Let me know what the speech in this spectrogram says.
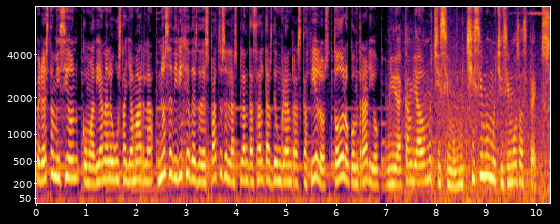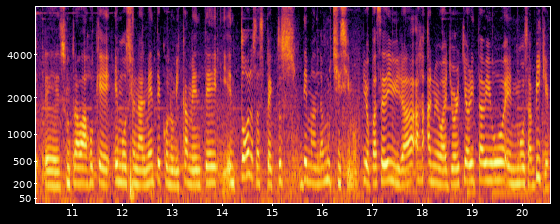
Pero esta misión, como a Diana le gusta llamarla, no se dirige desde despachos en las plantas altas de un gran rascacielos, todo lo contrario. Mi vida ha cambiado muchísimo, muchísimo en muchísimos aspectos. Es un trabajo que emocionalmente, económicamente y en todos los aspectos demanda muchísimo. Yo pasé de vivir a, a Nueva York y ahorita vivo en Mozambique,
